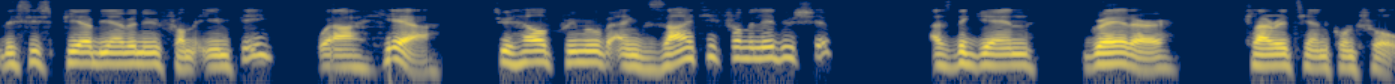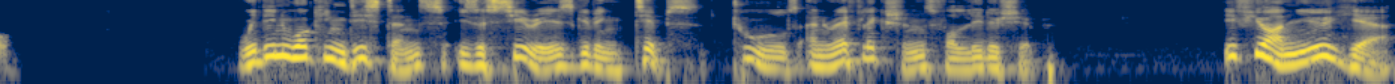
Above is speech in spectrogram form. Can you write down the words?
this is Pierre Bienvenu from IMPI. We are here to help remove anxiety from leadership as they gain greater clarity and control. Within Walking Distance is a series giving tips, tools and reflections for leadership. If you are new here,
